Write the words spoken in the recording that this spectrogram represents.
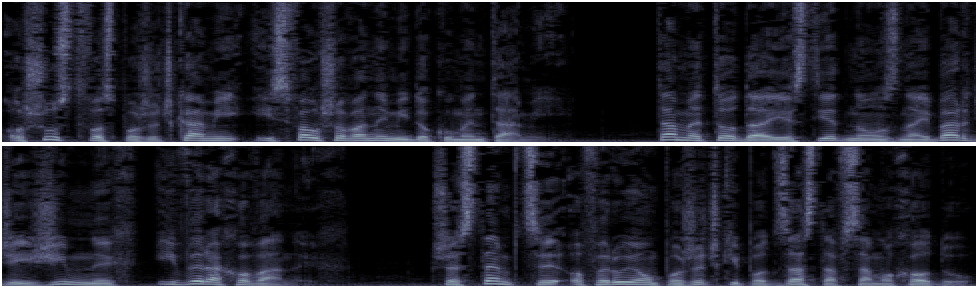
Oszustwo z pożyczkami i sfałszowanymi dokumentami. Ta metoda jest jedną z najbardziej zimnych i wyrachowanych. Przestępcy oferują pożyczki pod zastaw samochodu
